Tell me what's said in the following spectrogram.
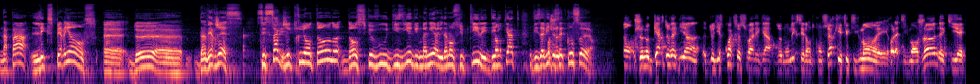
n'a pas l'expérience euh, de euh, d'un Vergès. C'est ça que j'ai cru entendre dans ce que vous disiez d'une manière évidemment subtile et délicate vis-à-vis de Je- cette consoeur. Non, je me garderais bien de dire quoi que ce soit à l'égard de mon excellente consoeur, qui effectivement est relativement jeune, qui est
